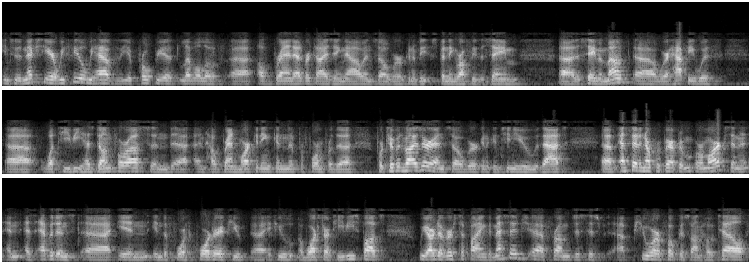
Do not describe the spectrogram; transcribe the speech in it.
into the next year, we feel we have the appropriate level of brand advertising now, and so we're going to be spending roughly the same uh the same amount. We're happy with what TV has done for us and how brand marketing can perform for TripAdvisor, and so we're going to continue that. Um, as said in our prepared remarks, and as evidenced uh in the fourth quarter, if you uh, if you watched our TV spots, we are diversifying the message uh, from just this uh, pure focus on hotel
